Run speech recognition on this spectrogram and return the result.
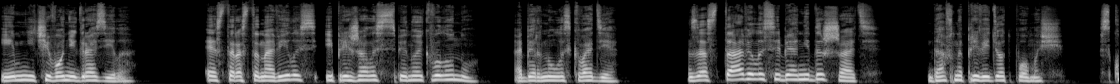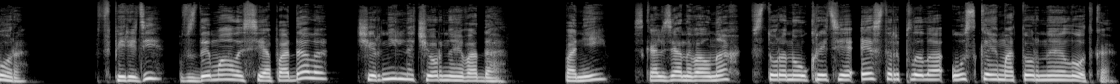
Им ничего не грозило. Эстер остановилась и прижалась спиной к валуну. обернулась к воде. Заставила себя не дышать. Дафна приведет помощь. Скоро. Впереди вздымалась и опадала чернильно-черная вода. По ней, скользя на волнах, в сторону укрытия Эстер плыла узкая моторная лодка.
